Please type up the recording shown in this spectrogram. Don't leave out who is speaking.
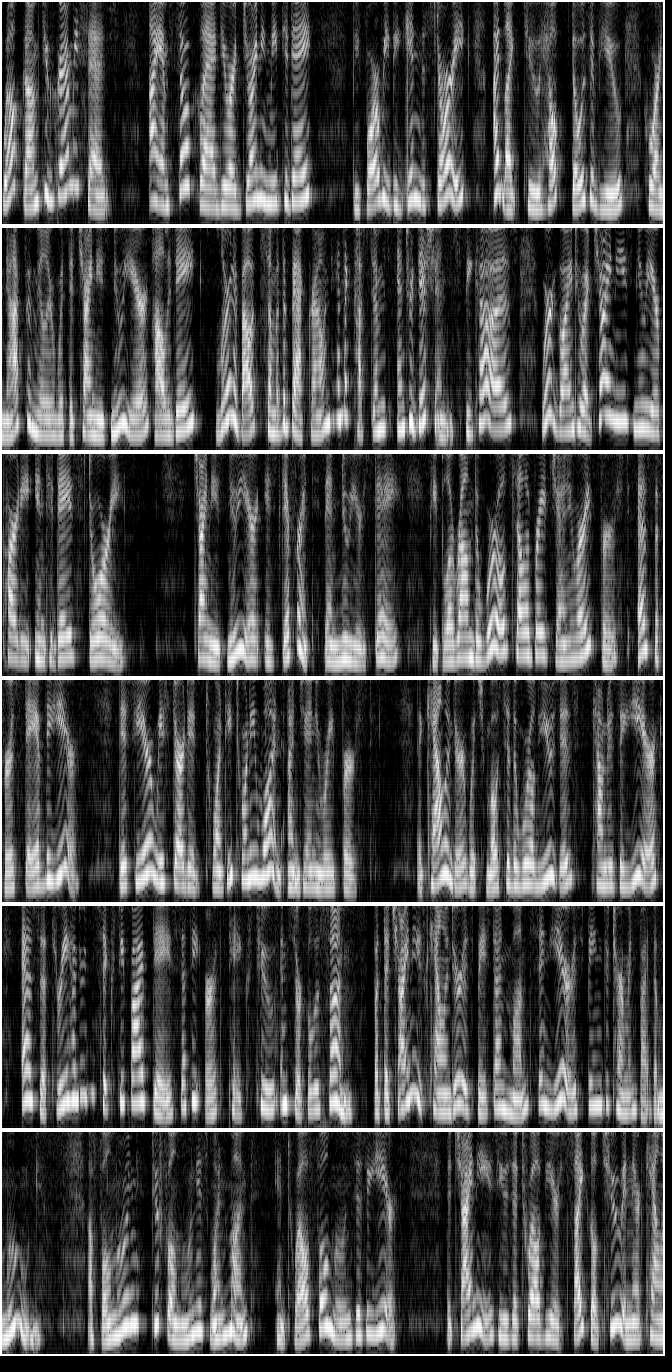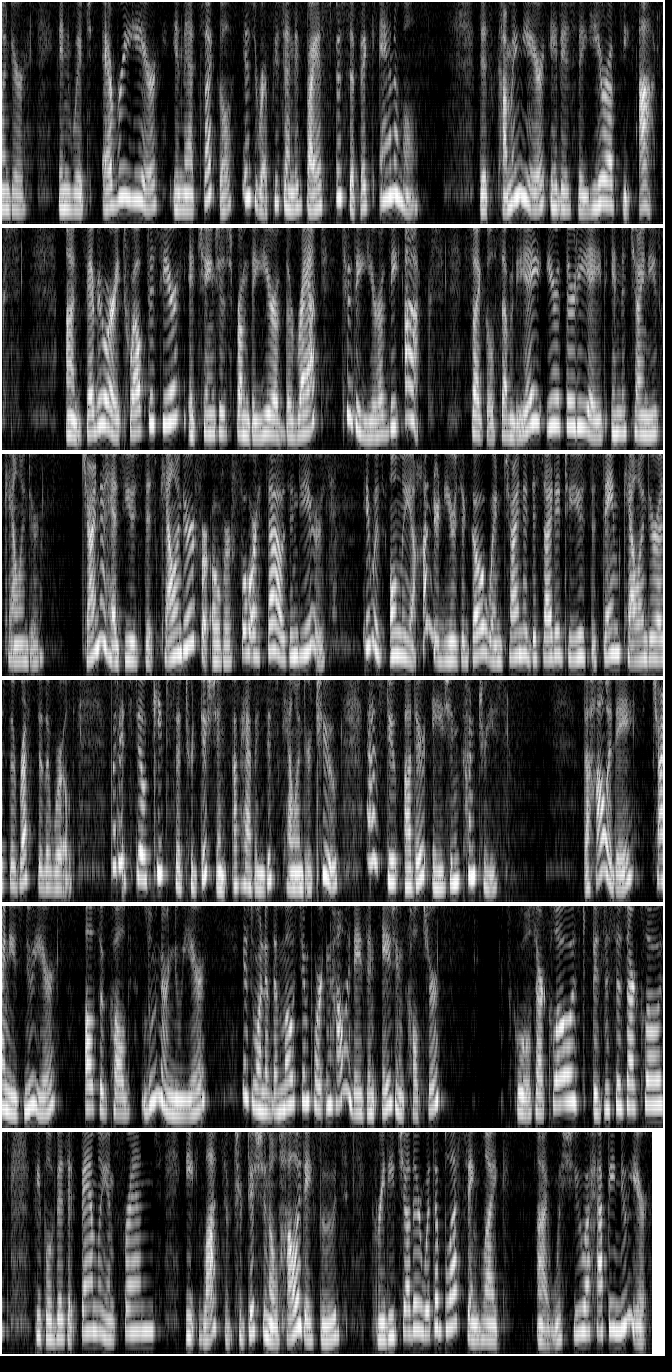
Speaker 1: Welcome to Grammy Says. I am so glad you are joining me today. Before we begin the story, I'd like to help those of you who are not familiar with the Chinese New Year holiday learn about some of the background and the customs and traditions because we're going to a Chinese New Year party in today's story. Chinese New Year is different than New Year's Day. People around the world celebrate January 1st as the first day of the year. This year we started 2021 on January 1st. The calendar, which most of the world uses, counts a year as the 365 days that the Earth takes to encircle the Sun. But the Chinese calendar is based on months and years being determined by the moon. A full moon to full moon is one month, and 12 full moons is a year. The Chinese use a 12 year cycle too in their calendar, in which every year in that cycle is represented by a specific animal. This coming year, it is the year of the ox. On February 12th this year, it changes from the year of the rat to the year of the ox, cycle 78, year 38 in the Chinese calendar. China has used this calendar for over 4,000 years. It was only a hundred years ago when China decided to use the same calendar as the rest of the world, but it still keeps the tradition of having this calendar too, as do other Asian countries. The holiday, Chinese New Year, also called Lunar New Year, is one of the most important holidays in Asian culture. Schools are closed, businesses are closed, people visit family and friends, eat lots of traditional holiday foods, Greet each other with a blessing like, I wish you a happy new year.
